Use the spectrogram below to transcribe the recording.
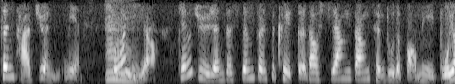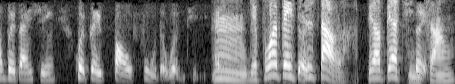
侦查卷里面。嗯、所以哦，检举人的身份是可以得到相当程度的保密，不用被担心会被报复的问题。嗯，也不会被知道啦，不要不要紧张，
